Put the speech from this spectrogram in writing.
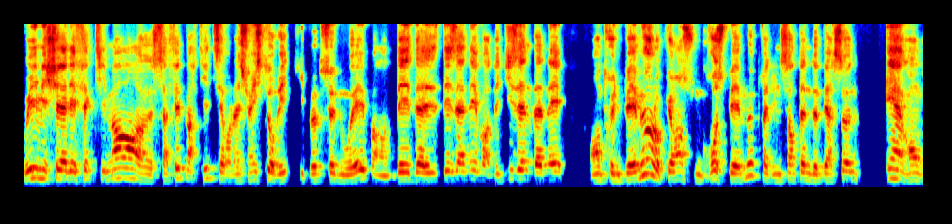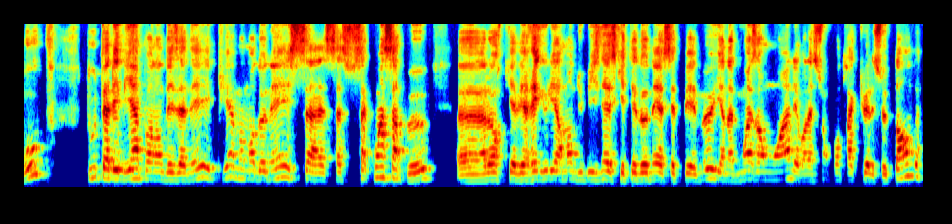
Oui, Michel, effectivement, euh, ça fait partie de ces relations historiques qui peuvent se nouer pendant des, des années, voire des dizaines d'années entre une PME, en l'occurrence une grosse PME, près d'une centaine de personnes, et un grand groupe. Tout allait bien pendant des années, et puis à un moment donné, ça, coince un peu. Euh, alors qu'il y avait régulièrement du business qui était donné à cette PME, il y en a de moins en moins, les relations contractuelles se tendent.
